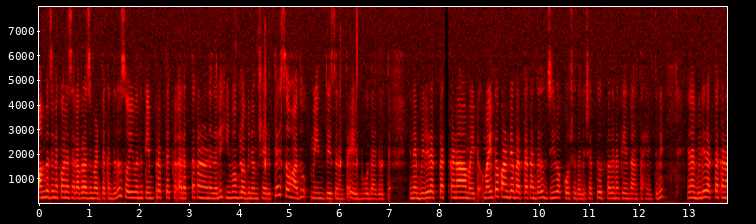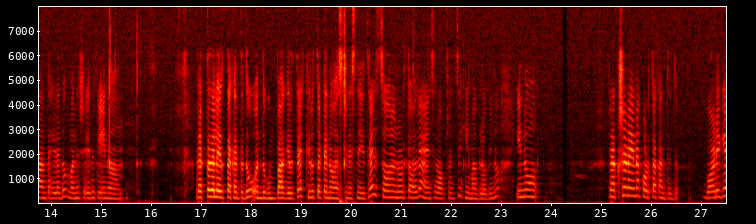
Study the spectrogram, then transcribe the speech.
ಆಮ್ಲಜನಕವನ್ನು ಸರಬರಾಜು ಮಾಡ್ತಕ್ಕಂಥದ್ದು. ಸೊ ಈ ಒಂದು ಕೆಂಪು ರಕ್ತ ರಕ್ತ ಕಣದಲ್ಲಿ ಹಿಮೋಗ್ಲೋಬಿನ್ ಅಂಶ ಇರುತ್ತೆ. ಸೊ ಅದು ಮೇನ್ ರೀಸನ್ ಅಂತ ಹೇಳ್ಬಹುದಾಗಿರುತ್ತೆ. ಇನ್ನು ಬಿಳಿ ರಕ್ತ ಕಣ, ಮೈಟೋ, ಮೈಟೋಕಾಂಡ್ರಿಯ ಬರ್ತಕ್ಕಂಥದ್ದು ಜೀವಕೋಶದಲ್ಲಿ, ಶಕ್ತಿ ಉತ್ಪಾದನಾ ಕೇಂದ್ರ ಅಂತ ಹೇಳ್ತೀವಿ. ಇನ್ನು ಬಿಳಿ ರಕ್ತ ಕಣ ಅಂತ ಹೇಳೋದು ಮನುಷ್ಯ, ಇದಕ್ಕೆ ಏನು, ರಕ್ತದಲ್ಲಿ ಇರ್ತಕ್ಕಂಥದ್ದು ಒಂದು ಗುಂಪಾಗಿರುತ್ತೆ. ಕಿರುತಟ್ಟೆನೂ ಅಷ್ಟೇ ಸ್ನೇಹಿತರೆ. ಸೊ ನೋಡ್ತಾ ಹೋದರೆ ಆನ್ಸರ್ ಆಪ್ಷನ್ ಸಿ ಹಿಮೋಗ್ಲೋಬಿನು ಇನ್ನು ರಕ್ಷಣೆಯನ್ನು ಕೊಡ್ತಕ್ಕಂಥದ್ದು. ಬಾಡಿಗೆ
